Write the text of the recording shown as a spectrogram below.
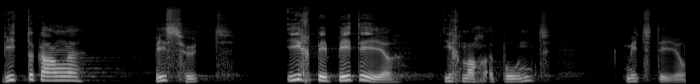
Weitergegangen bis heute. Ich bin bei dir, ich mache einen Bund mit dir.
